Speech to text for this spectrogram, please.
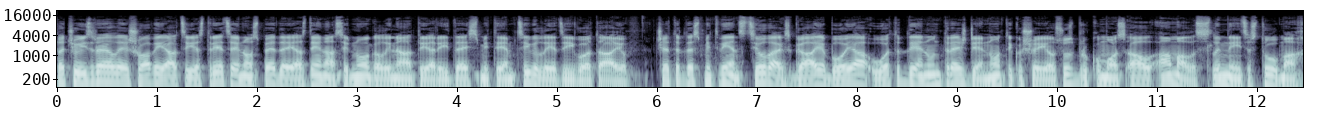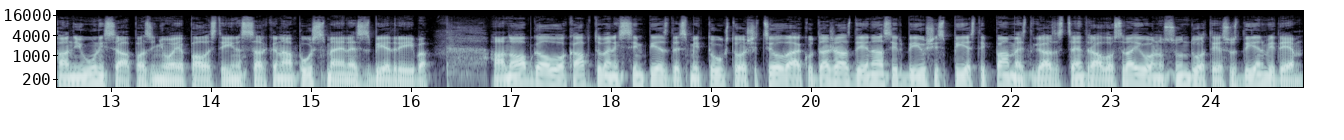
Taču izrēliešu aviācijas triecienos pēdējās dienās ir nogalināti arī desmitiem civiliedzīvotāju. 41 cilvēks gāja bojā otrdien un trešdien notikušajos uzbrukumos Al-Amalas slimnīcas tūmā Hanjūnisā, paziņoja Palestīnas sarkanā pusmēnesis biedrība. ANO apgalvo, ka aptuveni 150 tūkstoši cilvēku dažās dienās ir bijuši spiesti pamest Gazas centrālos rajonus un doties uz dienvidiem.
